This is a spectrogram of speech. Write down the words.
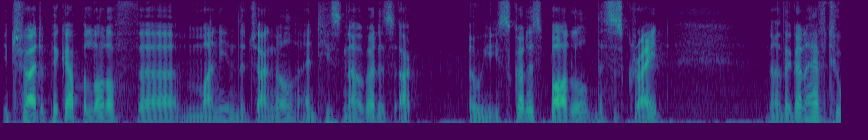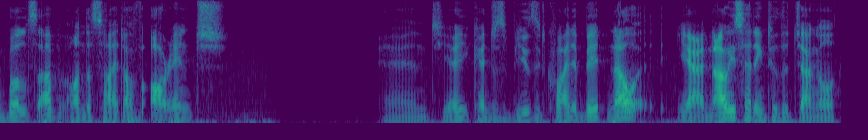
He tried to pick up a lot of uh, money in the jungle, and he's now got his... Uh, oh, he's got his bottle. This is great. Now they're gonna have two bottles up on the side of Orange. And yeah, you can just abuse it quite a bit. Now, yeah, now he's heading to the jungle.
